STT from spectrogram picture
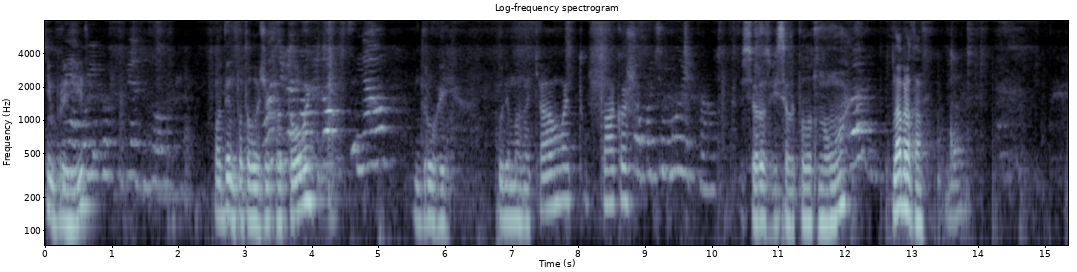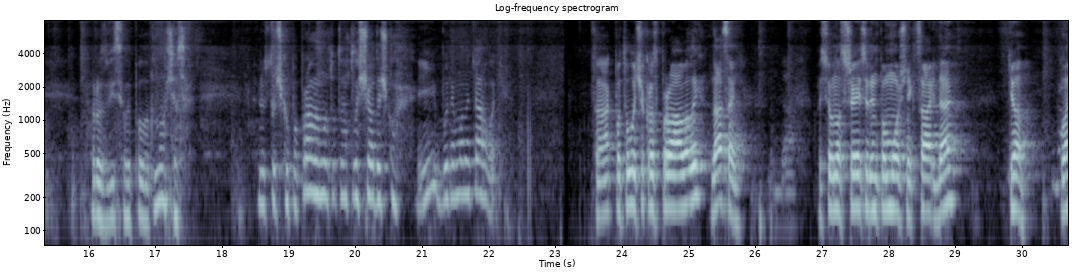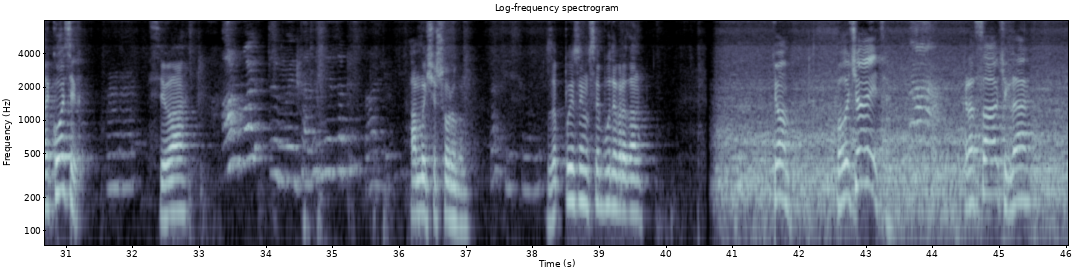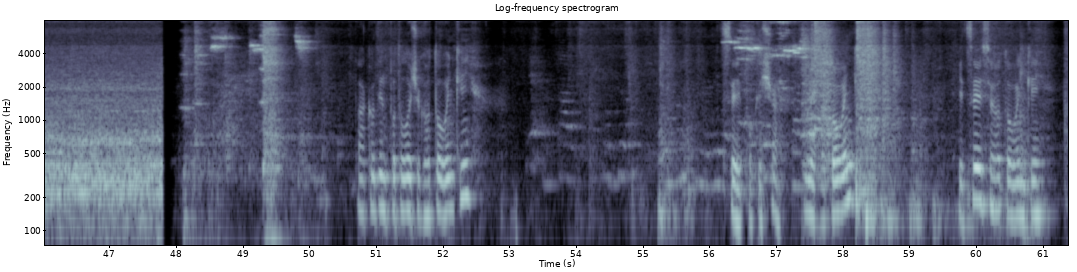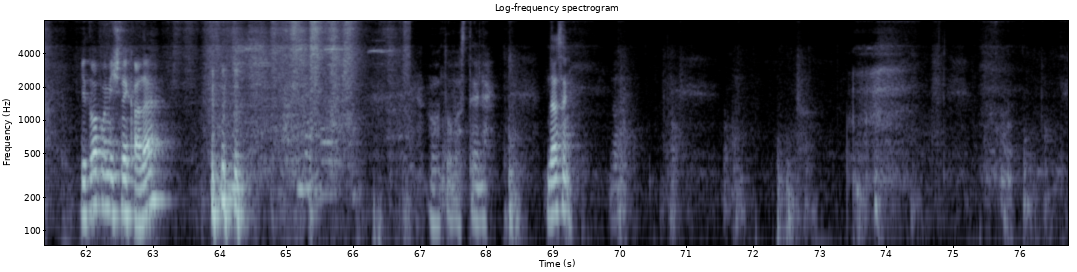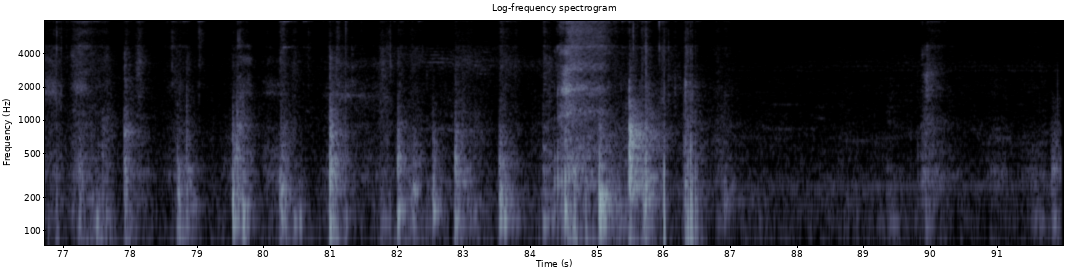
Всім привіт! Один потолочок готовий, другий будемо натягувати тут також. Все, розвісили полотно. Да, братан? Да. Розвісили полотно. Зараз люстрочку поправимо тут на площадочку і будемо натягувати. Так, потолочок розправили. Да, Сань? Да. Ось у нас ще є один помощник, царь, да? Тьон, лайкосик? Все. А роль мы так не записали. А ми ще що робимо? Записывали. Записуємо, все буде, братан. Тьом, получається? Красавчик, да? Так, один потолочок готовенький. Цей поки що не готовенький. І цей все готовенький. І два помічника, да? Готова стеля. Да, Сань?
